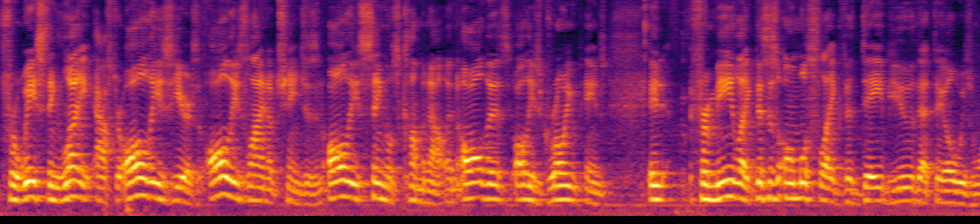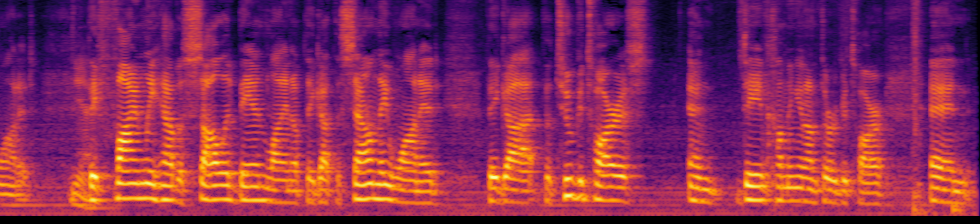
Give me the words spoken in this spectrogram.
for Wasting Light, after all these years, all these lineup changes, and all these singles coming out, and all this, all these growing pains, it for me like this is almost like the debut that they always wanted. Yeah. They finally have a solid band lineup. They got the sound they wanted. They got the two guitarists and Dave coming in on third guitar. And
